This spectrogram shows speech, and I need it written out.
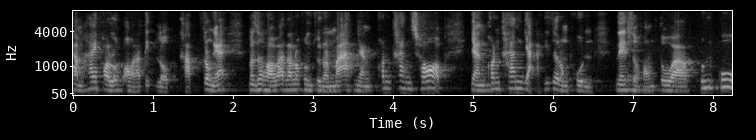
ทำให้พอลบออกแล้วติดลบครับ ตรงเนี้ยมันสะท้อนว่านักลงทุนจำนวนมากยังค่อนข้างชอบ ยังค่อนข้างอยากที่จะลงทุนในส่วนของตัวหุ้นกู้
